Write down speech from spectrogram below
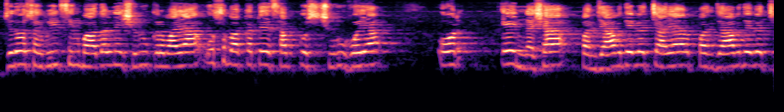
ਜਦੋਂ ਸੁਖਬੀਰ ਸਿੰਘ ਬਾਦਲ ਨੇ ਸ਼ੁਰੂ ਕਰਵਾਇਆ, ਉਸ ਵਕਤ ਇਹ ਸਭ ਕੁਝ ਸ਼ੁਰੂ ਹੋਇਆ ਔਰ ਇਹ ਨਸ਼ਾ ਪੰਜਾਬ ਦੇ ਵਿੱਚ ਆਇਆ ਔਰ ਪੰਜਾਬ ਦੇ ਵਿੱਚ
